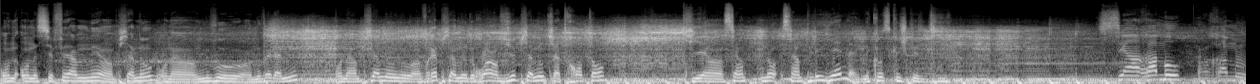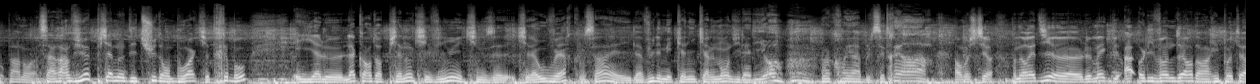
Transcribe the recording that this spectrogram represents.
On, on s'est fait amener un piano, on a un, nouveau, un nouvel ami, on a un piano, un vrai piano droit, un vieux piano qui a 30 ans, qui est un. C'est un, non, c'est un Playel? Mais qu'est-ce que je te dis? C'est un rameau. C'est un, vieux piano d'études en bois qui est très beau. Et il y a l'accordeur de piano qui est venu et qui nous l'a ouvert comme ça. Et il a vu les mécaniques allemandes. Il a dit Oh, incroyable, c'est très rare. Alors moi je dirais, on aurait dit euh, le mec ah, Ollivander dans Harry Potter.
